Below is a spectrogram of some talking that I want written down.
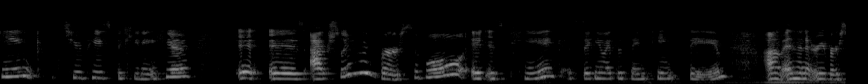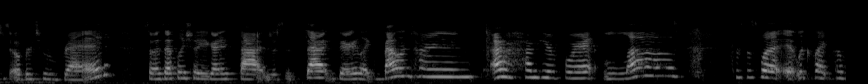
pink two-piece bikini here. It is actually reversible. It is pink, sticking with the same pink theme. Um, and then it reverses over to red. So I'll definitely show you guys that in just a sec. Very like Valentine's. Ah, I'm here for it. Love. This is what it looks like from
